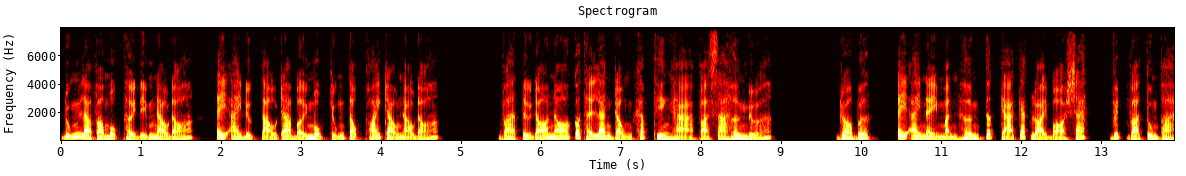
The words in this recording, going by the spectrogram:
Đúng là vào một thời điểm nào đó, AI được tạo ra bởi một chủng tộc thoái trào nào đó. Và từ đó nó có thể lan rộng khắp thiên hà và xa hơn nữa. Robert, AI này mạnh hơn tất cả các loài bò sát, vít và tumpa.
